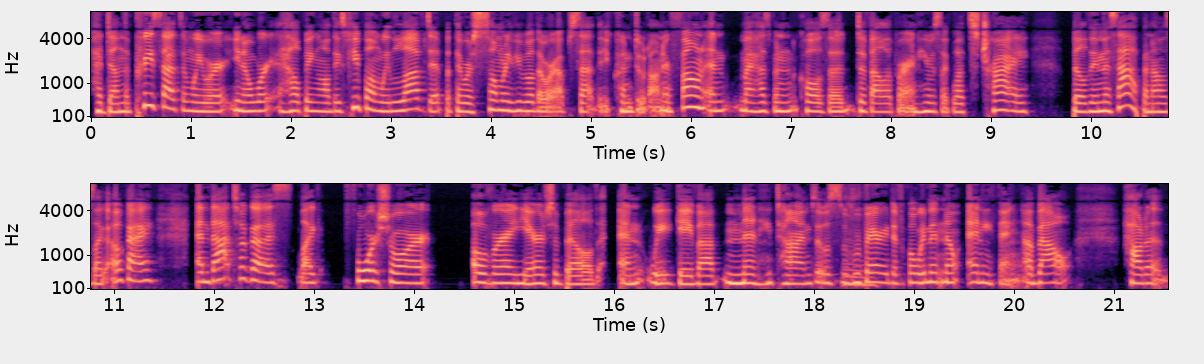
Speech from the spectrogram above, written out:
had done the presets and we were you know we're helping all these people and we loved it but there were so many people that were upset that you couldn't do it on your phone. And my husband cole's a developer and he was like let's try building this app. And i was like okay. And that took us like for sure over a year to build and we gave up many times. It was very difficult. We didn't know anything about how to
